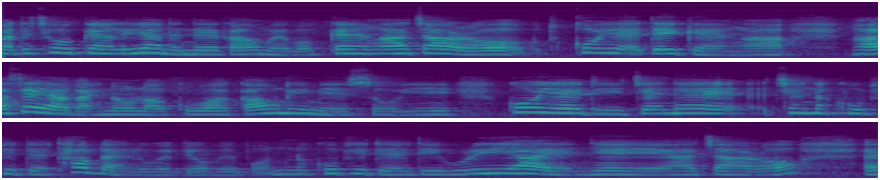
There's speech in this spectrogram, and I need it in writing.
မာတချို့ကံလေးကနည်းနည်းကောင်းမယ်ပေါ့ကံကကြတော့ကိုယ့်ရဲ့အတိတ်ကံက90ရာခိုင်နှုန်းလောက်ကိုကကောင်းနေမယ်ဆိုရင်ကိုယ့်ရဲ့ဒီကျန်တဲ့အချက်နှစ်ခုဖြစ်တဲ့ထောက်တိုင်လို့ပဲပြောမယ်ပေါ့နှစ်ခုဖြစ်တဲ့ဒီဝိရိယရဲ့ဉာဏ်ရဲ့ကကြတော့အဲ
